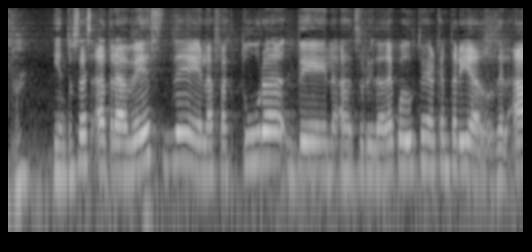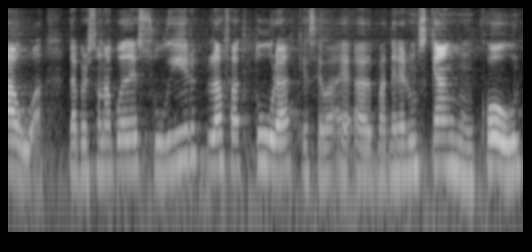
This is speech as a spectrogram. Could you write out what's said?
Ok. y entonces a través de la factura de la Autoridad de Acueductos y Alcantarillados, del agua, la persona puede subir la factura que se va, a, va a tener un scan, un code,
